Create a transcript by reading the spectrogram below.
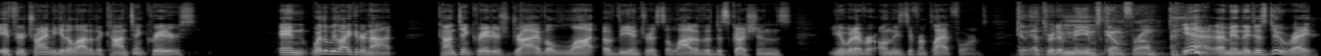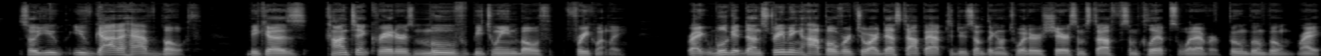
If you're trying to get a lot of the content creators, and whether we like it or not, content creators drive a lot of the interest, a lot of the discussions, you know, whatever on these different platforms Okay, that's where the memes come from. yeah i mean they just do right so you you've got to have both because content creators move between both frequently right? We'll get done streaming hop over to our desktop app to do something on twitter share some stuff some clips whatever. Boom boom boom right?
